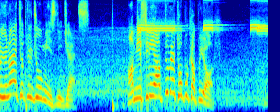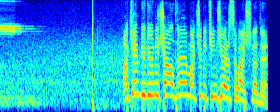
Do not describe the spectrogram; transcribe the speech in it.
United hücumu izleyeceğiz. Hamlesini yaptı ve topu kapıyor. Hakem düdüğünü çaldı. Maçın ikinci yarısı başladı.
